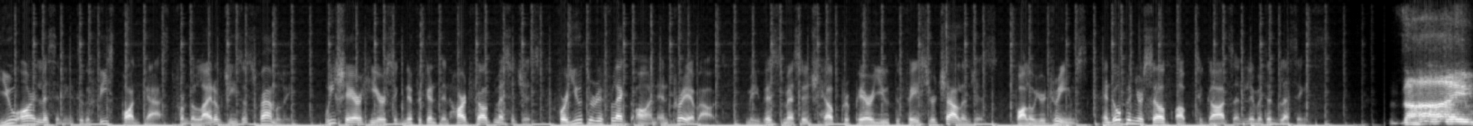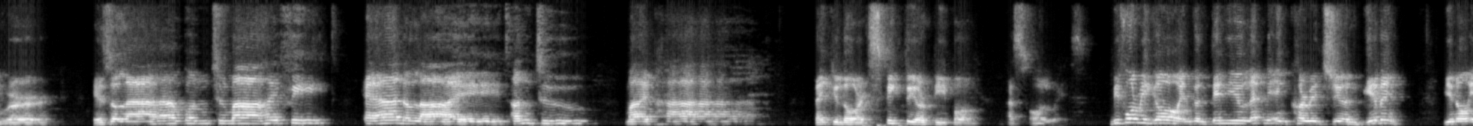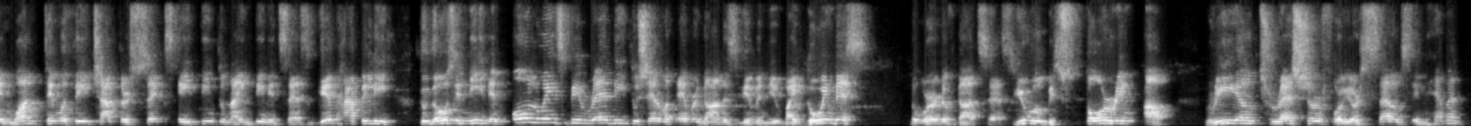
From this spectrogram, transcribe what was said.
You are listening to the Feast podcast from the Light of Jesus family. We share here significant and heartfelt messages for you to reflect on and pray about. May this message help prepare you to face your challenges, follow your dreams, and open yourself up to God's unlimited blessings. Thy word is a lamp unto my feet and a light unto my path. Thank you, Lord. Speak to your people as always. Before we go and continue, let me encourage you in giving. You know, in 1 Timothy chapter 6, 18 to 19, it says, Give happily to those in need and always be ready to share whatever God has given you. By doing this, the Word of God says, you will be storing up real treasure for yourselves in heaven.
